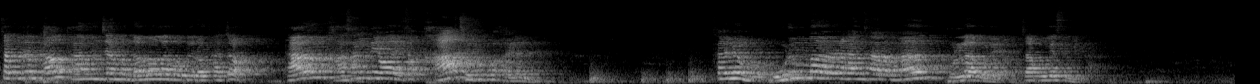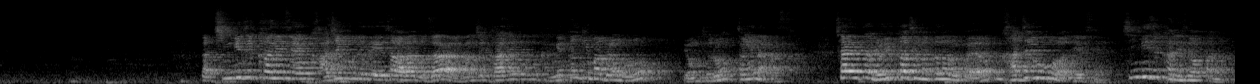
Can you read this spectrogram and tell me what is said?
자 그럼 바로 다음 문제 한번 넘어가 보도록 하죠. 다음 가상대화에서 가 제목과 관련된 설명으로 옳은 말을 한 사람만 골라보래요. 자 보겠습니다. 자 칭기즈 칸이 세운 가제국에 대해서 알아보자. 당시 가제국은 강력한 기마병으로 영토를 확장해 나갔어. 자 일단 여기까지만 끊어볼까요? 가제국은 어디에 있어요? 칭기즈 칸이 세웠다니까.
